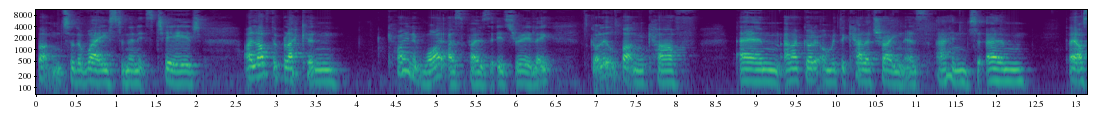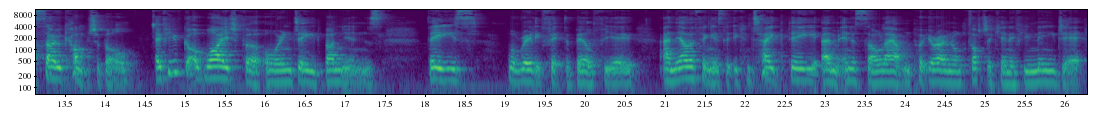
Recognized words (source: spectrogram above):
buttoned to the waist and then it's tiered. I love the black and kind of white, I suppose it is really. It's got a little button cuff um, and I've got it on with the Calla trainers and um, they are so comfortable. If you've got a wide foot or indeed bunions, these will really fit the bill for you. And the other thing is that you can take the um, inner sole out and put your own orthotic in if you need it.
